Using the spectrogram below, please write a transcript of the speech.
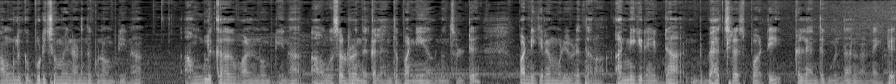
அவங்களுக்கு பிடிச்ச மாதிரி நடந்துக்கணும் அப்படின்னா அவங்களுக்காக வாழணும் அப்படின்னா அவங்க சொல்கிற இந்த கல்யாணத்தை பண்ணி ஆகணும்னு சொல்லிட்டு பண்ணிக்கிற முடிவு தரோம். அன்றைக்கி நைட்டாக இந்த பேச்சுலர்ஸ் பார்ட்டி கல்யாணத்துக்கு முன்னாள் நைட்டு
